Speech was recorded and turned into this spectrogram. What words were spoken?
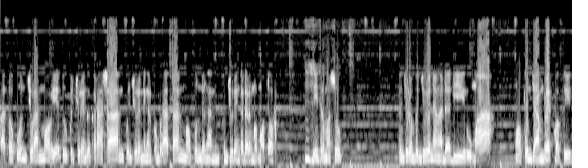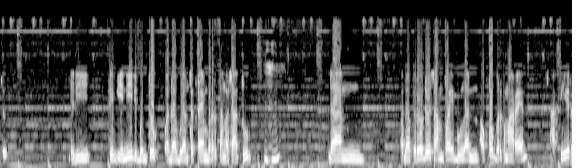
ataupun curanmor yaitu pencurian kekerasan, pencurian dengan pemberatan maupun dengan pencurian kendaraan bermotor. Mm-hmm. Ini termasuk pencurian-pencurian yang ada di rumah maupun jambret waktu itu. Jadi tim ini dibentuk pada bulan September tanggal 1 mm-hmm. dan pada periode sampai bulan Oktober kemarin akhir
